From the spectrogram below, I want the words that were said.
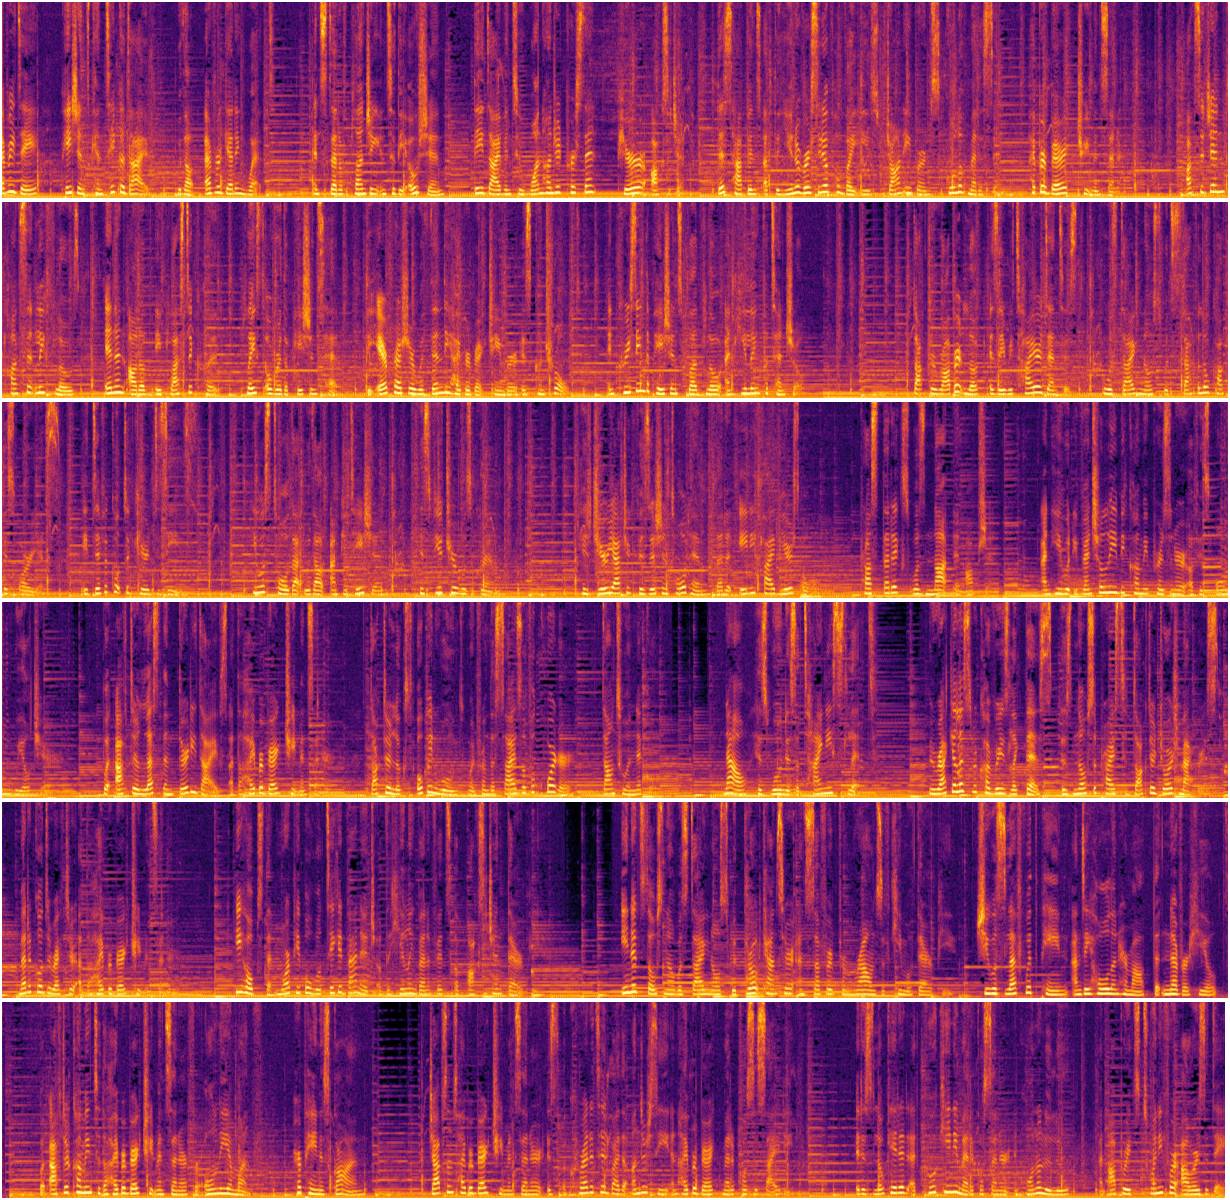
Every day, patients can take a dive without ever getting wet. Instead of plunging into the ocean, they dive into 100% pure oxygen. This happens at the University of Hawaii's John A. Burns School of Medicine Hyperbaric Treatment Center. Oxygen constantly flows in and out of a plastic hood placed over the patient's head. The air pressure within the hyperbaric chamber is controlled, increasing the patient's blood flow and healing potential. Dr. Robert Look is a retired dentist who was diagnosed with Staphylococcus aureus, a difficult to cure disease. He was told that without amputation, his future was grim. His geriatric physician told him that at 85 years old, prosthetics was not an option, and he would eventually become a prisoner of his own wheelchair. But after less than 30 dives at the Hyperbaric Treatment Center, Dr. Look's open wound went from the size of a quarter down to a nickel. Now, his wound is a tiny slit. Miraculous recoveries like this is no surprise to Dr. George Makris, medical director at the Hyperbaric Treatment Center. He hopes that more people will take advantage of the healing benefits of oxygen therapy. Enid Sosna was diagnosed with throat cancer and suffered from rounds of chemotherapy. She was left with pain and a hole in her mouth that never healed. But after coming to the Hyperbaric Treatment Center for only a month, her pain is gone. JABSOM's Hyperbaric Treatment Center is accredited by the Undersea and Hyperbaric Medical Society. It is located at Kuakini Medical Center in Honolulu and operates 24 hours a day.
